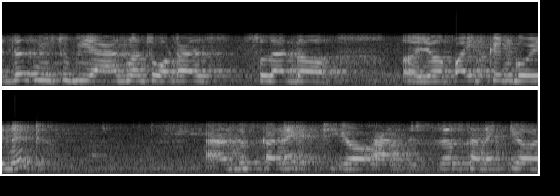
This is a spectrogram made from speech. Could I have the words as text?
It just needs to be as much water as so that the uh, your pipe can go in it and just connect your and just connect your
